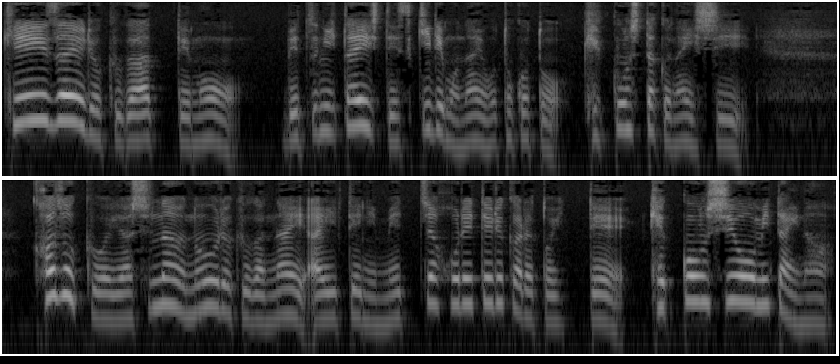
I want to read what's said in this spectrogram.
経済力があっても別に対して好きでもない男と結婚したくないし家族を養う能力がない相手にめっちゃ惚れてるからといって結婚しようみたいな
